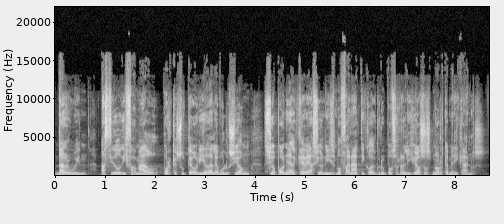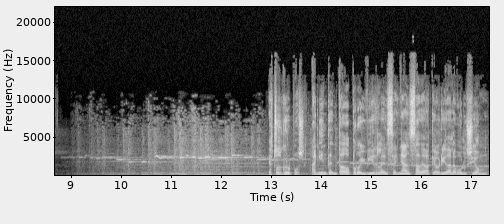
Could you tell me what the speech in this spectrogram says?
Darwin ha sido difamado porque su teoría de la evolución se opone al creacionismo fanático de grupos religiosos norteamericanos. Estos grupos han intentado prohibir la enseñanza de la teoría de la evolución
